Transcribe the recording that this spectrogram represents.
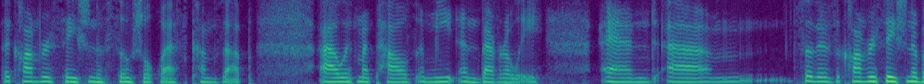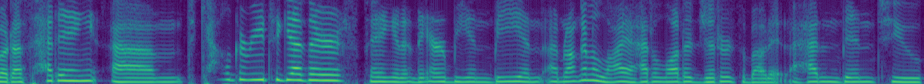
the conversation of social west comes up uh, with my pals amit and beverly. And um, so there's a conversation about us heading um, to calgary together staying at an airbnb. And i'm not going to lie i had a lot of jitters about it. I hadn't been to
